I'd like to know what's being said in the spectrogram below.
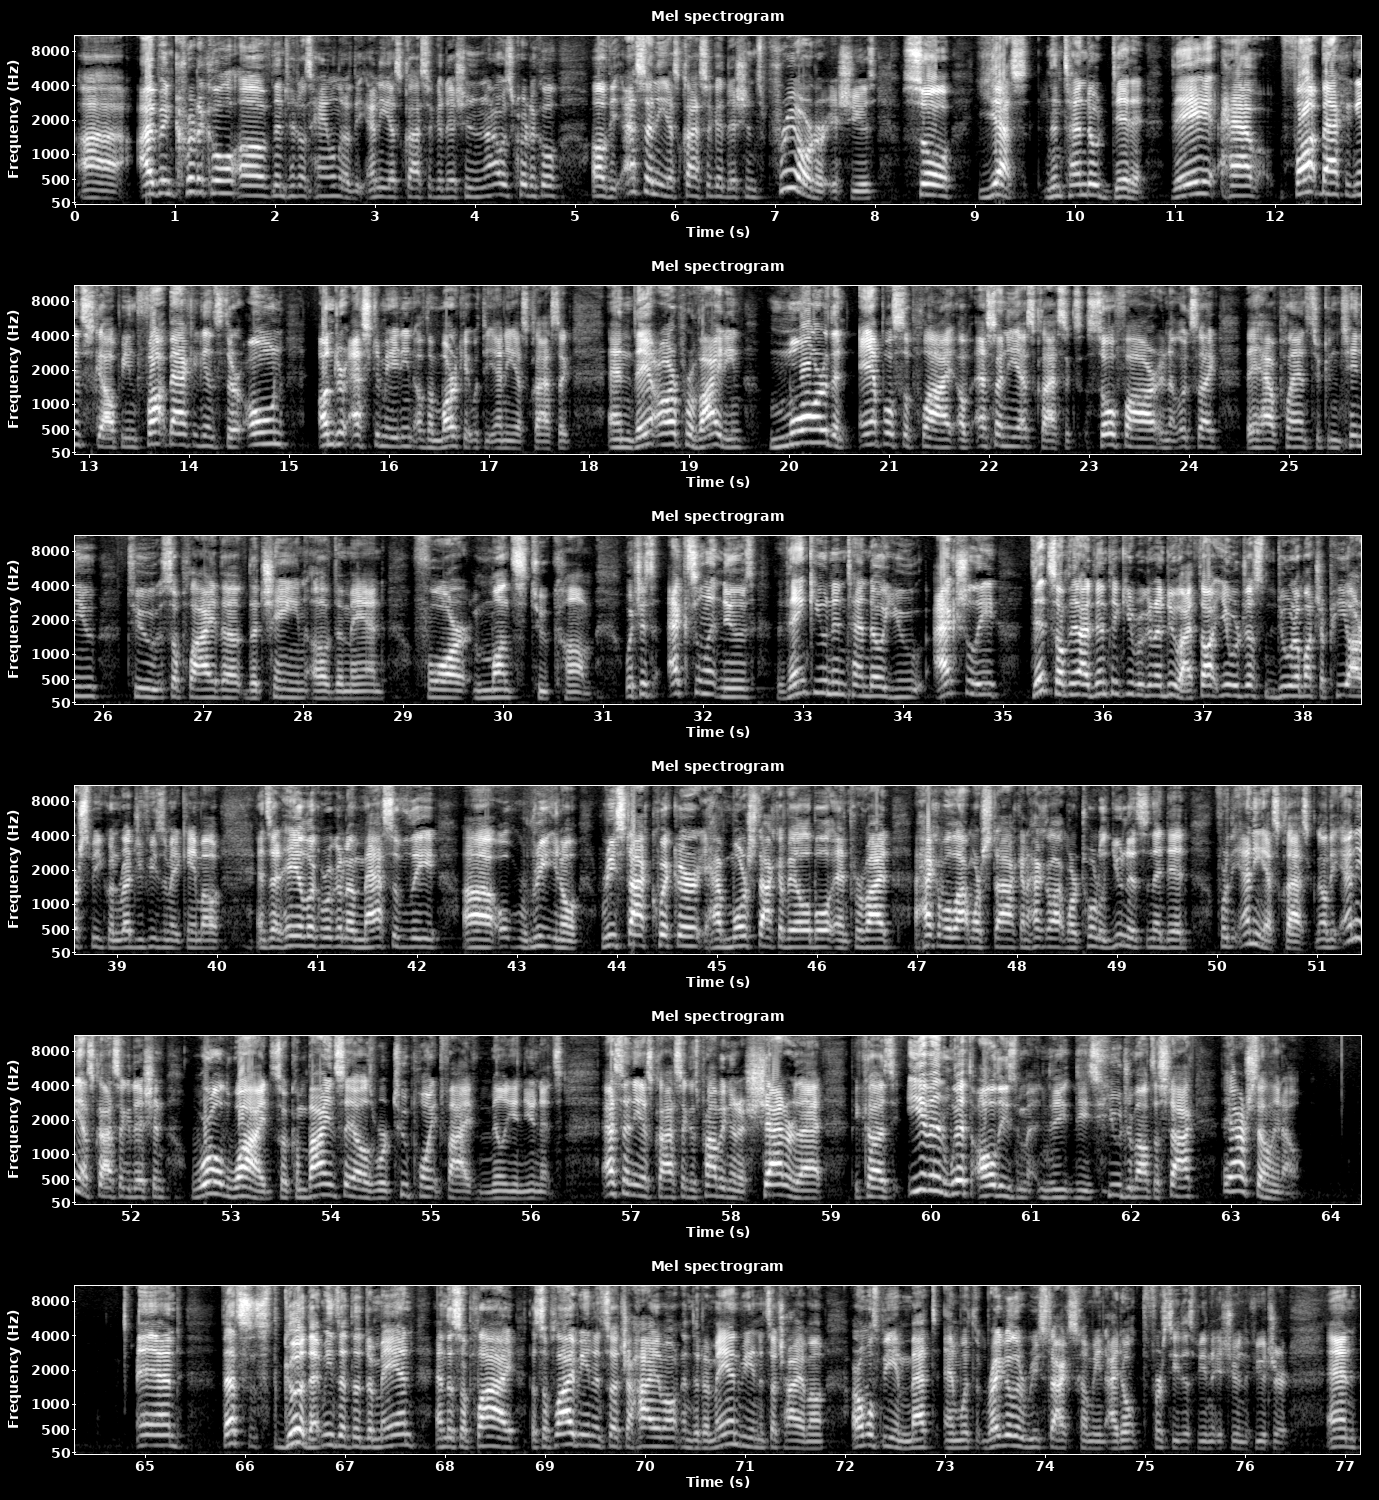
Uh, I've been critical of Nintendo's handling of the NES Classic Edition, and I was critical of the SNES Classic Edition's pre order issues. So, yes, Nintendo did it. They have fought back against scalping, fought back against their own underestimating of the market with the NES Classic, and they are providing more than ample supply of SNES Classics so far, and it looks like they have plans to continue to supply the, the chain of demand for months to come, which is excellent news. Thank you, Nintendo. You actually did something I didn't think you were going to do. I thought you were just doing a bunch of PR speak when Reggie Fils-Aimé came out and said, "Hey, look, we're going to massively, uh, re, you know, restock quicker, have more stock available, and provide a heck of a lot more stock and a heck of a lot more total units than they did for the NES Classic." Now, the NES Classic Edition worldwide, so combined sales were 2.5 million units. SNES Classic is probably going to shatter that because even with all these these huge amounts of stock, they are selling out. And that's good. That means that the demand and the supply, the supply being in such a high amount and the demand being in such a high amount, are almost being met. And with regular restocks coming, I don't foresee this being an issue in the future. And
